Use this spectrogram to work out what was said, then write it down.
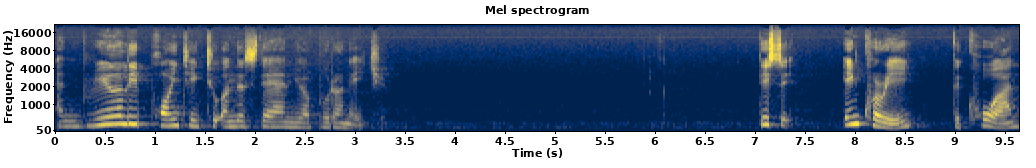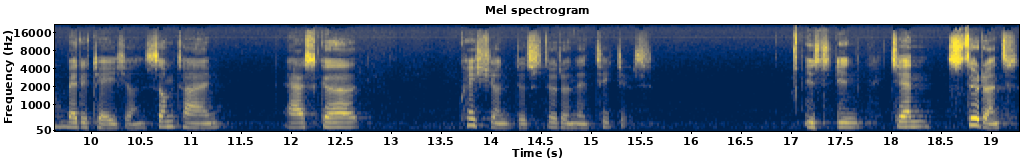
And really pointing to understand your Buddha nature. This inquiry, the koan meditation, sometimes ask a question to students and teachers. In, in Zen students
